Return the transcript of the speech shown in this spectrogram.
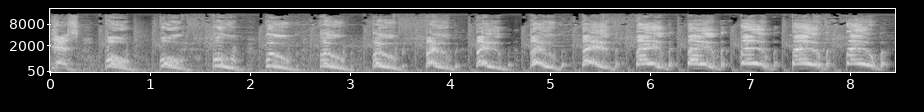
yes. Boom, boom, boom, boom, boom, boom, boom, boom, boom, boom, boom, boom, boom, boom, boom, boom.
